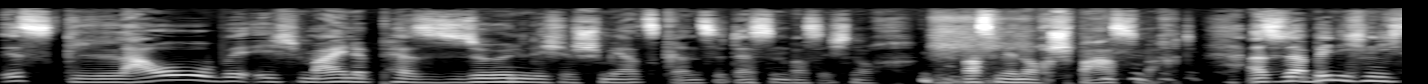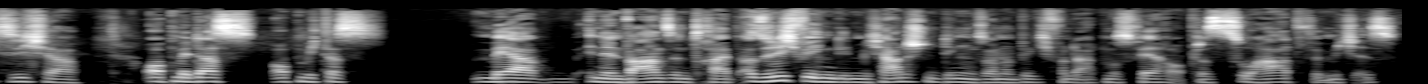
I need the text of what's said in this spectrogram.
ist, glaube ich, meine persönliche Schmerzgrenze dessen, was ich noch, was mir noch Spaß macht. Also da bin ich nicht sicher, ob mir das, ob mich das mehr in den Wahnsinn treibt. Also nicht wegen den mechanischen Dingen, sondern wirklich von der Atmosphäre, ob das zu hart für mich ist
